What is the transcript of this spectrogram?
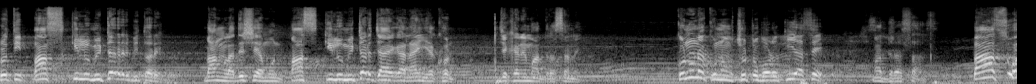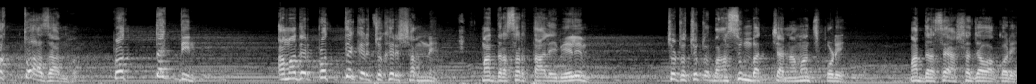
প্রতি পাঁচ কিলোমিটারের ভিতরে। বাংলাদেশে এমন পাঁচ কিলোমিটার জায়গা নাই এখন, যেখানে মাদ্রাসা নেই। কোনো না কোনো ছোট বড় কি আছে? মাদ্রাসা আছে। পাঁচ ওয়াক্ত আজান হয়। প্রত্যেক দিন আমাদের প্রত্যেকের চোখের সামনে মাদ্রাসার তালে বেলেম ছোট ছোট মাসুম বাচ্চা নামাজ পড়ে, মাদ্রাসায় আসা যাওয়া করে।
